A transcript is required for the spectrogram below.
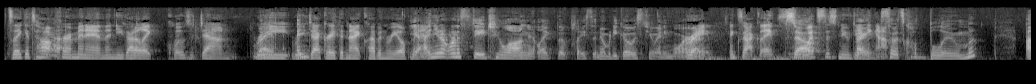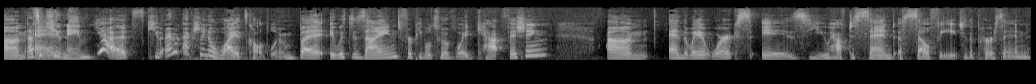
It's like it's hot Yeah. for a minute and then you got to like close it down, Right. re- And- redecorate the nightclub and reopen. yeah, it. and you don't want to stay too long at like the place that nobody goes to anymore, right, exactly. So, what's this new dating right, app? So it's called Bloom. Um, That's a cute name. Yeah, it's cute. I don't actually know why it's called Bloom, but it was designed for people to avoid catfishing. Um, and the way it works is you have to send a selfie to the person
